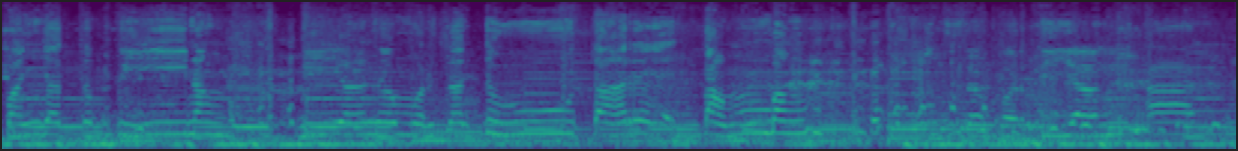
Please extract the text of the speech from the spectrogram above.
panjat tepinang Dia nomor satu tarik tambang. Seperti yang aku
